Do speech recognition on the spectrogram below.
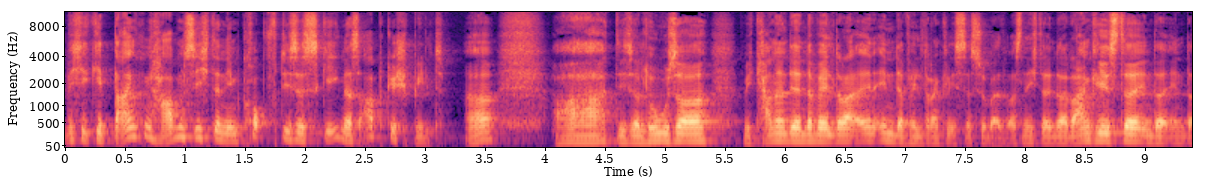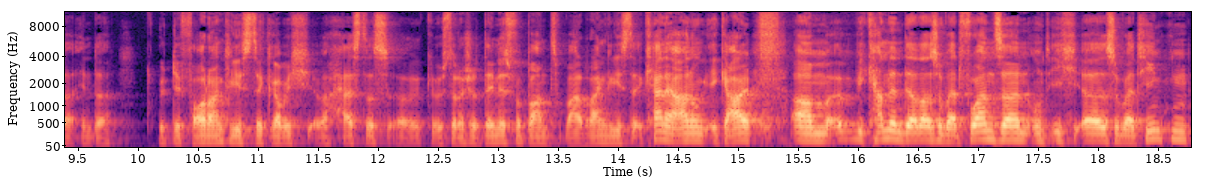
welche Gedanken haben sich denn im Kopf dieses Gegners abgespielt. Ja? Ah, dieser Loser, wie kann er denn in der, Welt, in der Weltrangliste, soweit was nicht, in der Rangliste, in der, in der, in der ÖTV-Rangliste, glaube ich, heißt das, äh, österreichischer Tennisverband, war Rangliste, keine Ahnung, egal. Ähm, wie kann denn der da so weit vorn sein und ich äh, so weit hinten?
